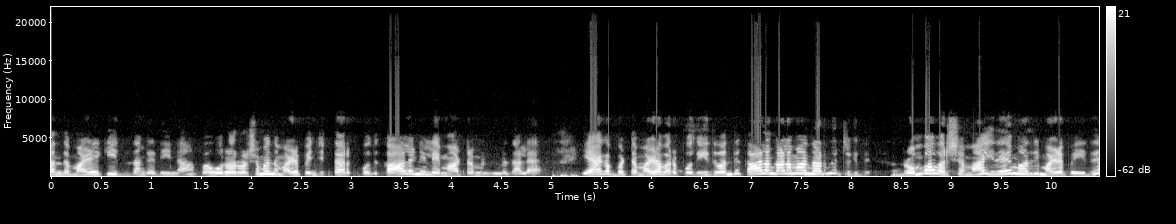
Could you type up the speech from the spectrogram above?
அந்த மழைக்கு இதுதான் கதின்னா இப்ப ஒரு ஒரு வருஷமா இந்த மழை பெஞ்சிட்டு தான் இருக்க போகுது காலநிலை மாற்றம் இருந்ததால ஏகப்பட்ட மழை வரப்போகுது. இது வந்து காலங்காலமா நடந்துட்டு இருக்குது ரொம்ப வருஷமா இதே மாதிரி மழை பெய்யுது.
